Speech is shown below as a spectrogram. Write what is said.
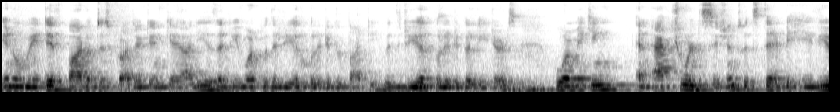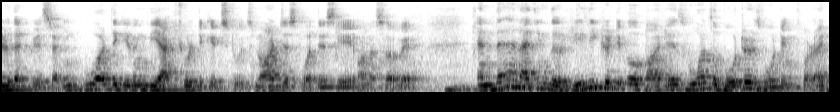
innovative part of this project in Kailali is that we work with a real political party, with real political leaders mm-hmm. who are making an actual decision. So it's their behavior that we're studying. Who are they giving the actual tickets to? It's not just what they say on a survey. Mm-hmm. And then I think the really critical part is who are the voters voting for, right?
